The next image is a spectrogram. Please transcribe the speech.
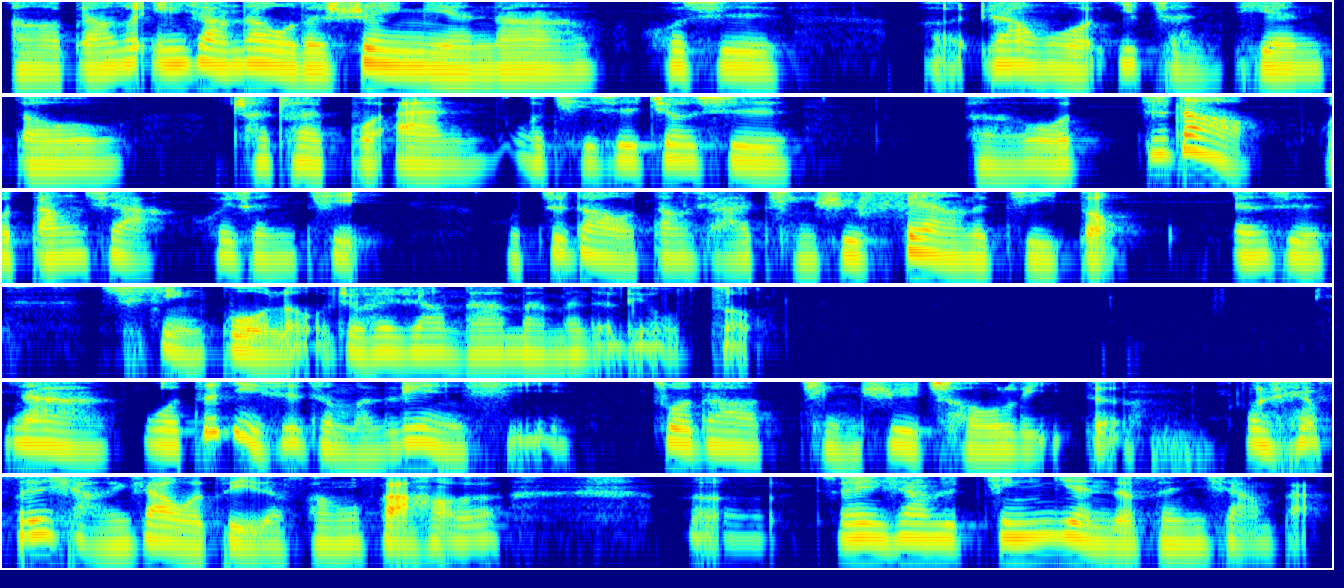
呃，比方说影响到我的睡眠啊，或是呃，让我一整天都惴惴不安。我其实就是，呃，我知道我当下会生气，我知道我当下情绪非常的激动，但是事情过了，我就会让它慢慢的流走。那我自己是怎么练习做到情绪抽离的，我先分享一下我自己的方法好了，呃，所以像是经验的分享吧。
